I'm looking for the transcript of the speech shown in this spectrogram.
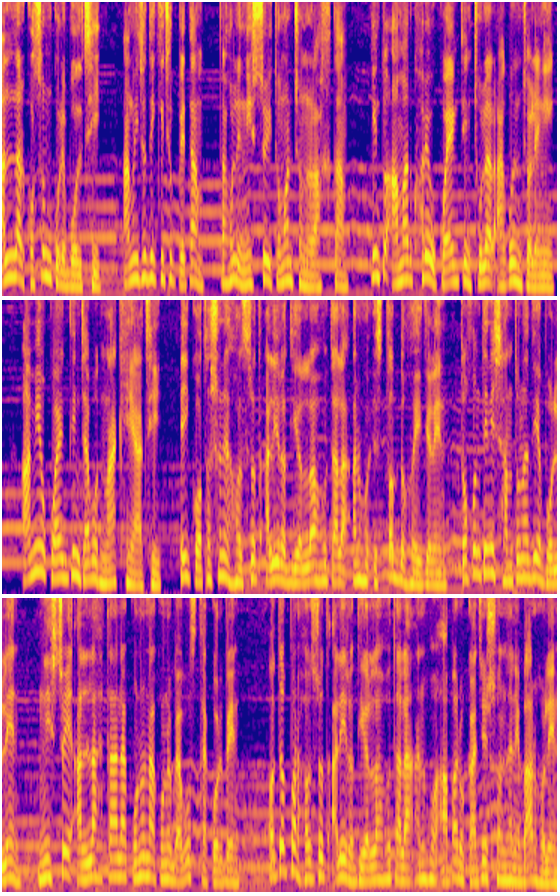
আল্লাহর কসম করে বলছি, আমি যদি কিছু পেতাম, তাহলে নিশ্চয়ই তোমার জন্য রাখতাম। কিন্তু আমার ঘরেও কয়েকদিন চুলার আগুন চলেনি আমিও কয়েকদিন যাবৎ না খেয়ে আছি। এই কথা শুনে হজরত আলী রদিয়াল্লাহ তালা আনহু স্তব্ধ হয়ে গেলেন। তখন তিনি সান্ত্বনা দিয়ে বললেন, নিশ্চয়ই আল্লাহ তালা কোনো না কোনো ব্যবস্থা করবেন। অতঃপর হজরত আলী রদিয়াল্লাহ তালা আনহু আবারও কাজের সন্ধানে বার হলেন।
